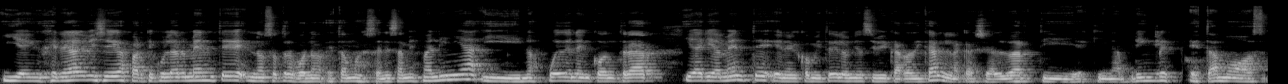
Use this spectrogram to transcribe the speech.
y en General Villegas particularmente, nosotros, bueno, estamos en esa misma línea y nos pueden encontrar diariamente en el Comité de la Unión Cívica Radical, en la calle Alberti, esquina Pringles. Estamos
